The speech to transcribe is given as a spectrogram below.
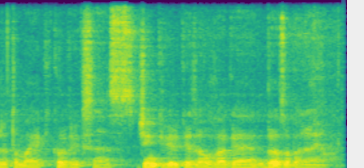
że to ma jakikolwiek sens. Dzięki wielkie za uwagę. Do zobaczenia.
